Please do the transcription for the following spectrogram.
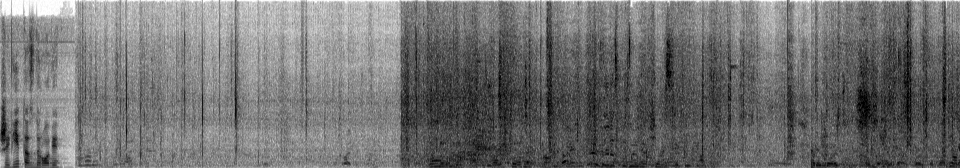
живі та здорові. –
